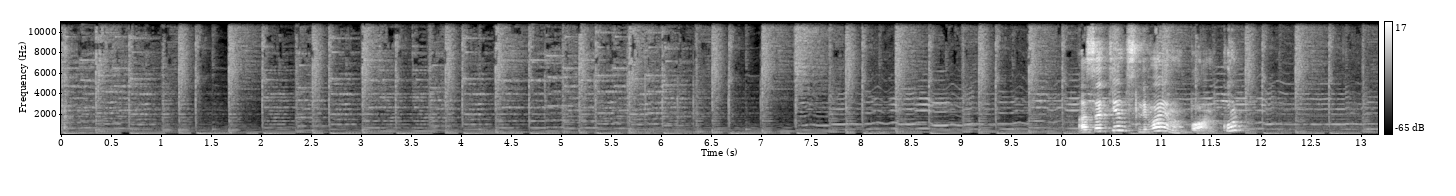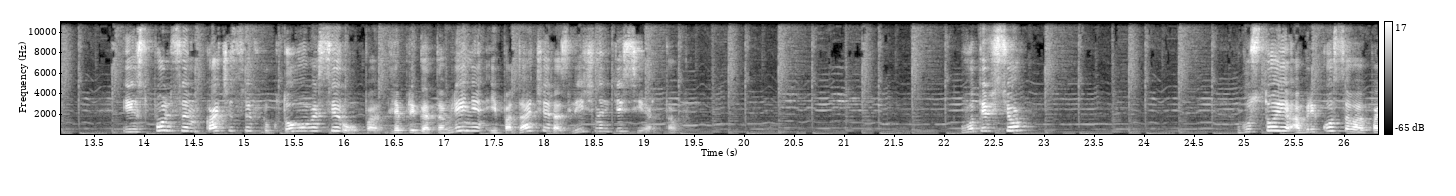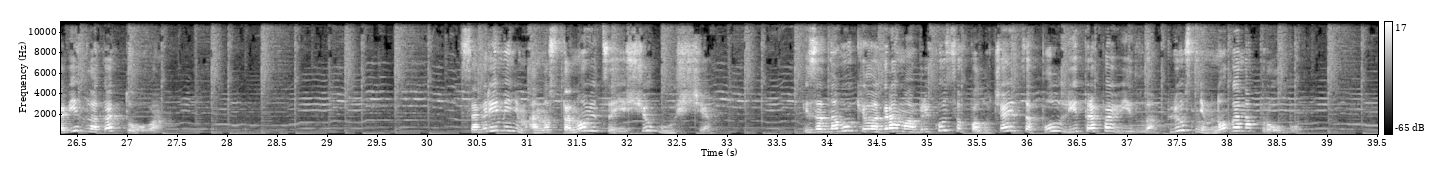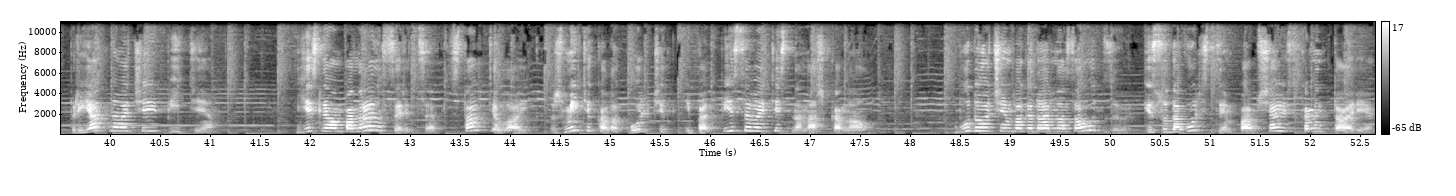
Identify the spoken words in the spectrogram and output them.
А затем сливаем в банку и используем в качестве фруктового сиропа для приготовления и подачи различных десертов. Вот и все. Густое абрикосовое повидло готово. Со временем оно становится еще гуще. Из одного килограмма абрикосов получается пол-литра повидла, плюс немного на пробу. Приятного чаепития! Если вам понравился рецепт, ставьте лайк, жмите колокольчик и подписывайтесь на наш канал. Буду очень благодарна за отзывы и с удовольствием пообщаюсь в комментариях.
